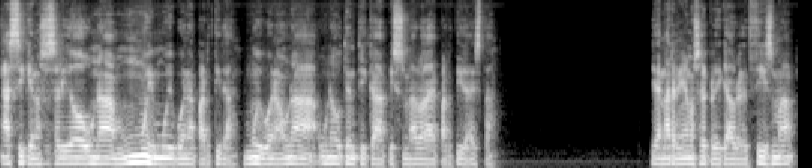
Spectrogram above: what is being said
Así que nos ha salido una muy, muy buena partida. Muy buena, una, una auténtica pisonada de partida esta. Y además reunimos el predicador del cisma.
